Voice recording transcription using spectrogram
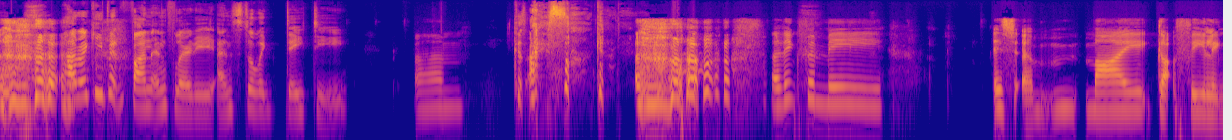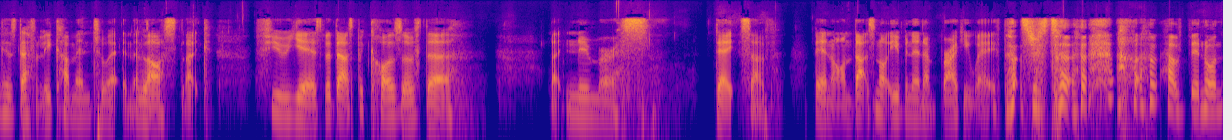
how do I keep it fun and flirty and still like datey? Um, because I suck. I think for me, is um, my gut feeling has definitely come into it in the last like few years, but that's because of the like numerous dates I've been on. That's not even in a braggy way. That's just uh, have been on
